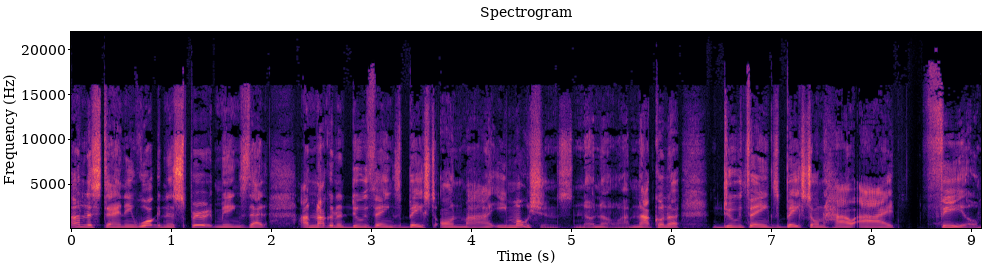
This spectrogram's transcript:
understanding walking in the spirit means that I'm not going to do things based on my emotions. No, no. I'm not going to do things based on how I feel,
